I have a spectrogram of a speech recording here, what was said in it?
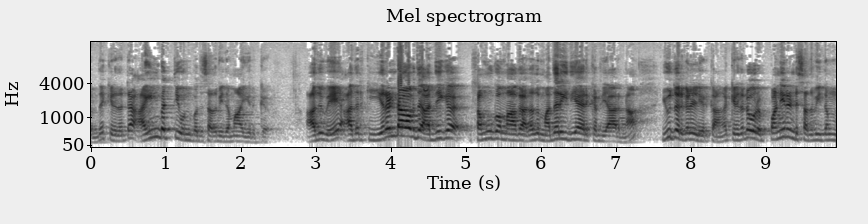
வந்து கிட்டத்தட்ட ஐம்பத்தி ஒன்பது சதவீதமாக இருக்குது அதுவே அதற்கு இரண்டாவது அதிக சமூகமாக அதாவது மத ரீதியாக இருக்கிறது யாருன்னா யூதர்கள் இருக்காங்க. கிட்டத்தட்ட ஒரு பன்னிரெண்டு சதவீதம்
